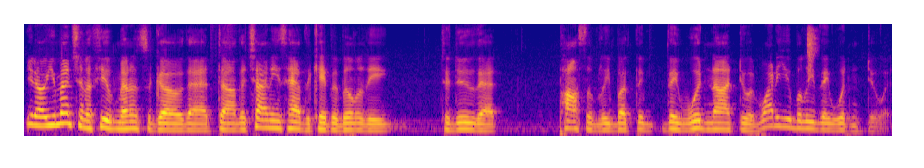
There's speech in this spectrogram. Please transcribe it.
You know, you mentioned a few minutes ago that uh, the Chinese have the capability to do that possibly, but they, they would not do it. Why do you believe they wouldn't do it?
